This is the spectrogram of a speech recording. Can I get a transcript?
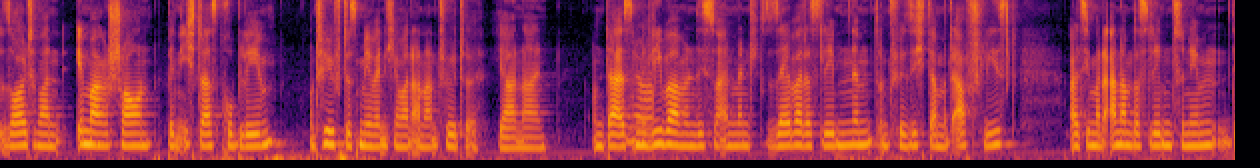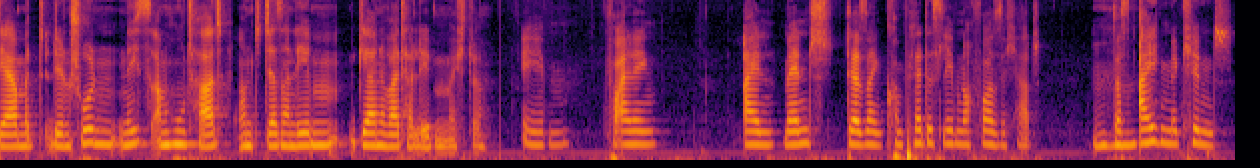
sollte man immer schauen, bin ich das Problem und hilft es mir, wenn ich jemand anderen töte? Ja, nein. Und da ist ja. mir lieber, wenn sich so ein Mensch selber das Leben nimmt und für sich damit abschließt, als jemand anderem das Leben zu nehmen, der mit den Schulden nichts am Hut hat und der sein Leben gerne weiterleben möchte. Eben. Vor allen Dingen ein Mensch, der sein komplettes Leben noch vor sich hat. Mhm. Das eigene Kind.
